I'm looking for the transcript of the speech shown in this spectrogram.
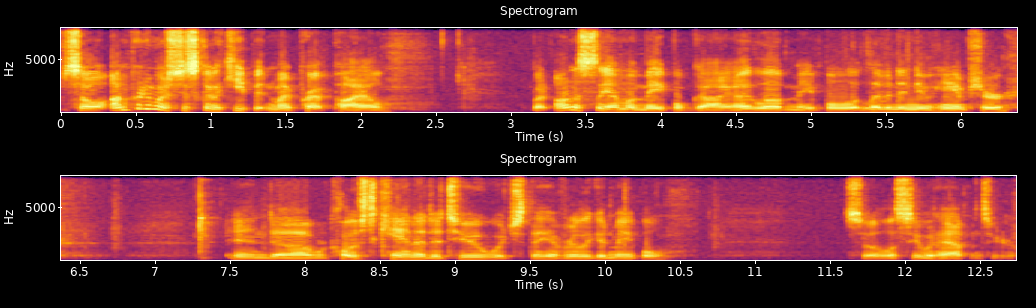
So I'm pretty much just going to keep it in my prep pile. But honestly, I'm a maple guy. I love maple. Living in New Hampshire, and uh, we're close to Canada too, which they have really good maple. So let's see what happens here.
